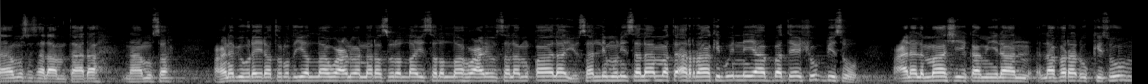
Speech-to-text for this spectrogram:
naamusa salaamtaadha naamusa عن ابي هريره رضي الله عنه ان رسول الله صلى الله عليه وسلم قال يسلمني سلامه الراكب اني يابته شبسوا على الماشي كميلان لفر ركسو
